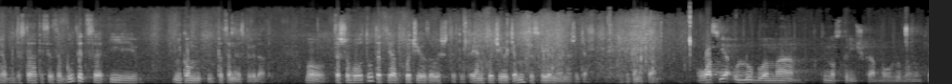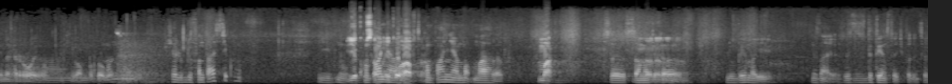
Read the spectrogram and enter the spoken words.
Я буду старатися забути це і нікому про це не розповідати. Бо те, що було тут, я хочу його залишити тут. Я не хочу його тягнути своє мирне життя, яке настане. У вас є улюблена кінострічка або улюблений кіногерой, от, який вам подобається? Я люблю фантастику. І, ну, Яку саме? Якого автора? Компанія М- Marvel. Ма. Це саме така любима і не знаю, з, з дитинства типу, до цього.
